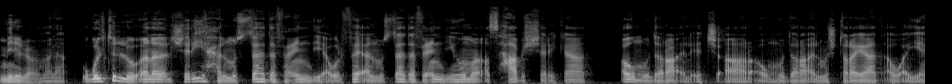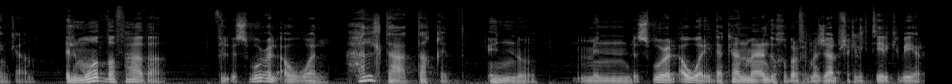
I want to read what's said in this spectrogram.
من العملاء. وقلت له أنا الشريحة المستهدفة عندي أو الفئة المستهدفة عندي هم أصحاب الشركات أو مدراء ال HR أو مدراء المشتريات أو أيا كان. الموظف هذا في الأسبوع الأول هل تعتقد أنه من الأسبوع الأول إذا كان ما عنده خبرة في المجال بشكل كتير كبير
